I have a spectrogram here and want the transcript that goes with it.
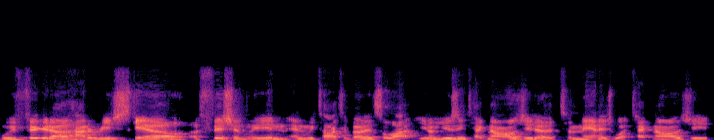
We figured out how to reach scale efficiently, and, and we talked about it. it's a lot, you know, using technology to, to manage what technology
